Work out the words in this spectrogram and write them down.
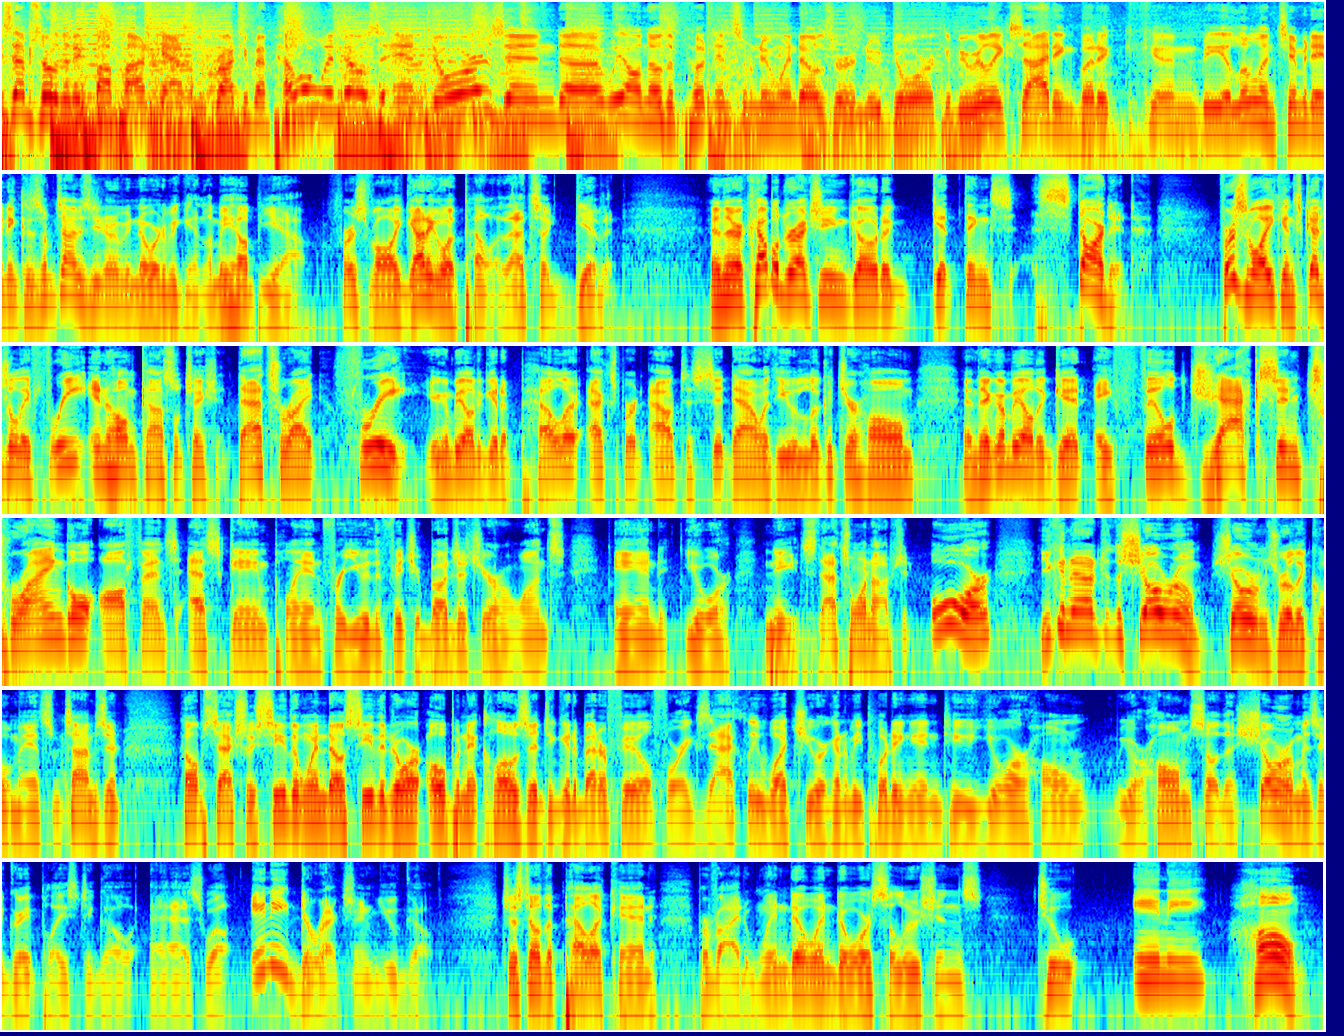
Today's episode of the Nick Bahe Podcast is brought to you by Pella Windows and Doors. And uh, we all know that putting in some new windows or a new door can be really exciting, but it can be a little intimidating because sometimes you don't even know where to begin. Let me help you out. First of all, you got to go with Pella. That's a given. And there are a couple directions you can go to get things started. First of all, you can schedule a free in home consultation. That's right, free. You're going to be able to get a Pella expert out to sit down with you, look at your home, and they're going to be able to get a Phil Jackson triangle offense S game plan for you that fits your budget, your wants, and your needs. That's one option. Or you can head out to the showroom. Showroom's really cool, man. Sometimes it helps to actually see the window, see the door, open it, close it to get a better feel for exactly what you are going to be putting into your home your home. So the showroom is a great place to go as well. Any direction you go. Just know the Pella can provide window and door solutions to any home.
